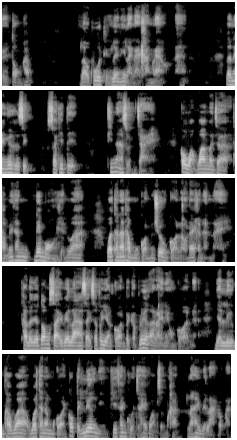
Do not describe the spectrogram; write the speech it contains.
โดยตรงครับ เราพูดถึงเรื่องนี้หลาย ๆ ครั้งแล้วนะฮะและนั่นก็คือสิบสถิติที่น่าสนใจ ก็หวังว่ามันจะทำให้ท่านได้มองเห็นว่า วัฒนธรรมองค์กรมันช่วยองค์กรเราได้ขนาดไหน ถ้าเราจะต้องใส่เวลาใส่ทรัพยากรไปกับเรื่องอะไรในองค์กรเนี่ย อย่าลืมครับว่าวัฒนธรรมองค์กรก็เป็นเรื่องหนึ่งที่ท่านควรจะให้ความสำคัญและให้เวลากับมัน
